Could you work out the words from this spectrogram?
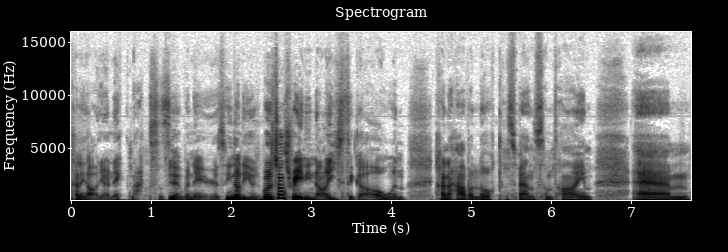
kind of all your knickknacks and Yeah. souvenirs. You know the usual. But it's just really nice to go and kind of have a look and spend some time. Um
